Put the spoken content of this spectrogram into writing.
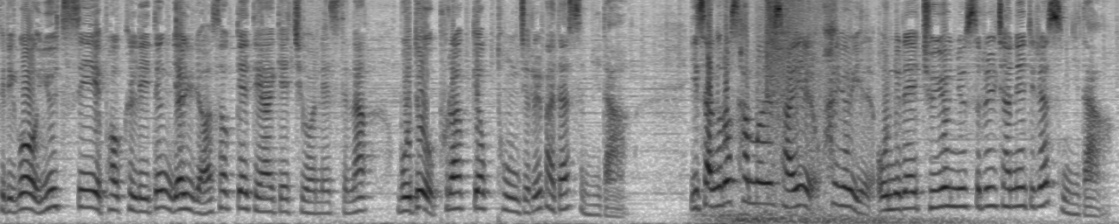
그리고 UC 버클리 등 16개 대학에 지원했으나 모두 불합격 통지를 받았습니다. 이상으로 3월 4일 화요일 오늘의 주요 뉴스를 전해드렸습니다.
